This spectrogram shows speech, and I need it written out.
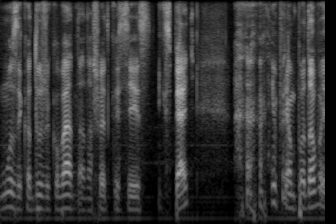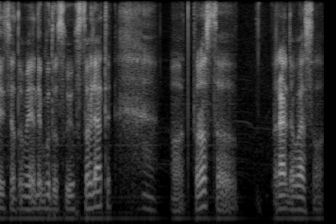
Музика дуже коментна на швидкості X5. Мені прям подобається, тому я не буду свою вставляти. От, просто реально весело.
